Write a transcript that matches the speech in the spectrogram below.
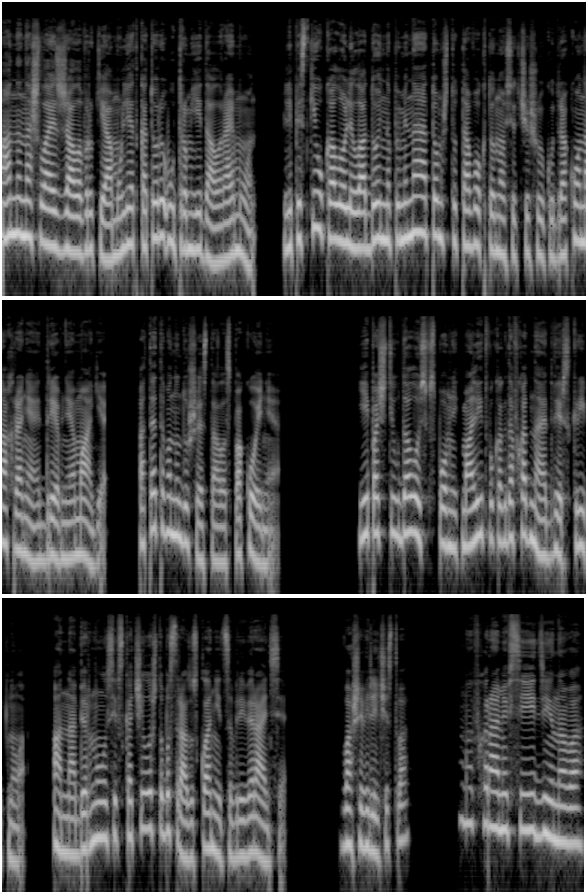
Анна нашла и сжала в руке амулет, который утром ей дал Раймон. Лепестки укололи ладонь, напоминая о том, что того, кто носит чешуйку дракона, охраняет древняя магия. От этого на душе стало спокойнее. Ей почти удалось вспомнить молитву, когда входная дверь скрипнула. Анна обернулась и вскочила, чтобы сразу склониться в реверансе. «Ваше Величество?» «Мы в храме Всеединого»,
